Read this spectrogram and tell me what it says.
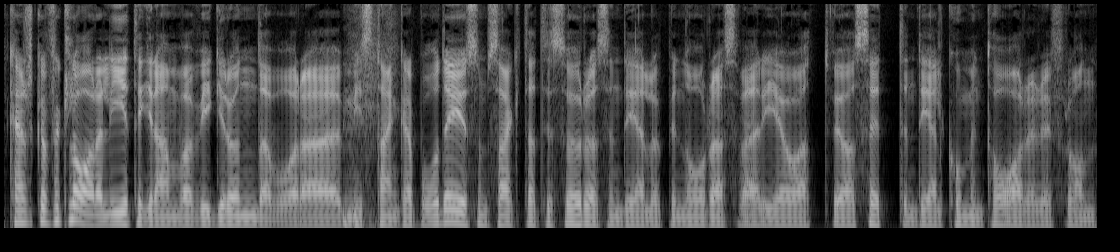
kanske ska förklara lite grann vad vi grundar våra misstankar på. Det är ju som sagt att det surras en del upp i norra Sverige och att vi har sett en del kommentarer ifrån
